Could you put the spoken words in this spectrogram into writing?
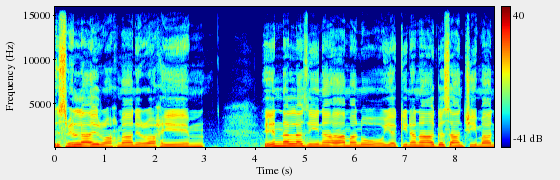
بسم الله الرحمن الرحيم ان الذين امنوا يقينا غسان چې ایمان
